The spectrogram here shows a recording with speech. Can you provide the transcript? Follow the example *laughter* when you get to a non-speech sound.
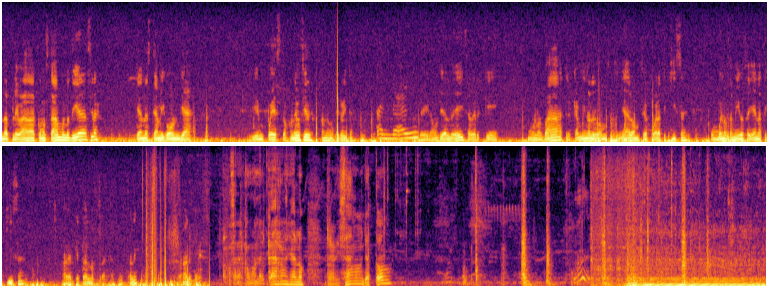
onda plebada? ¿Cómo están? Buenos días, mira. Ya anda este amigón ya. Bien puesto. ¿Dónde vamos a ir? ¿Dónde vamos a ir ahorita? Al vamos a ir al Base a ver qué, cómo nos va. El camino les vamos a enseñar. Vamos a ir a jugar a Tequiza con buenos amigos allá en la Tequiza. A ver qué tal nos trae. ¿Sale? Vale, pues. Vamos a ver cómo anda el carro. Ya lo revisamos, ya todo.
